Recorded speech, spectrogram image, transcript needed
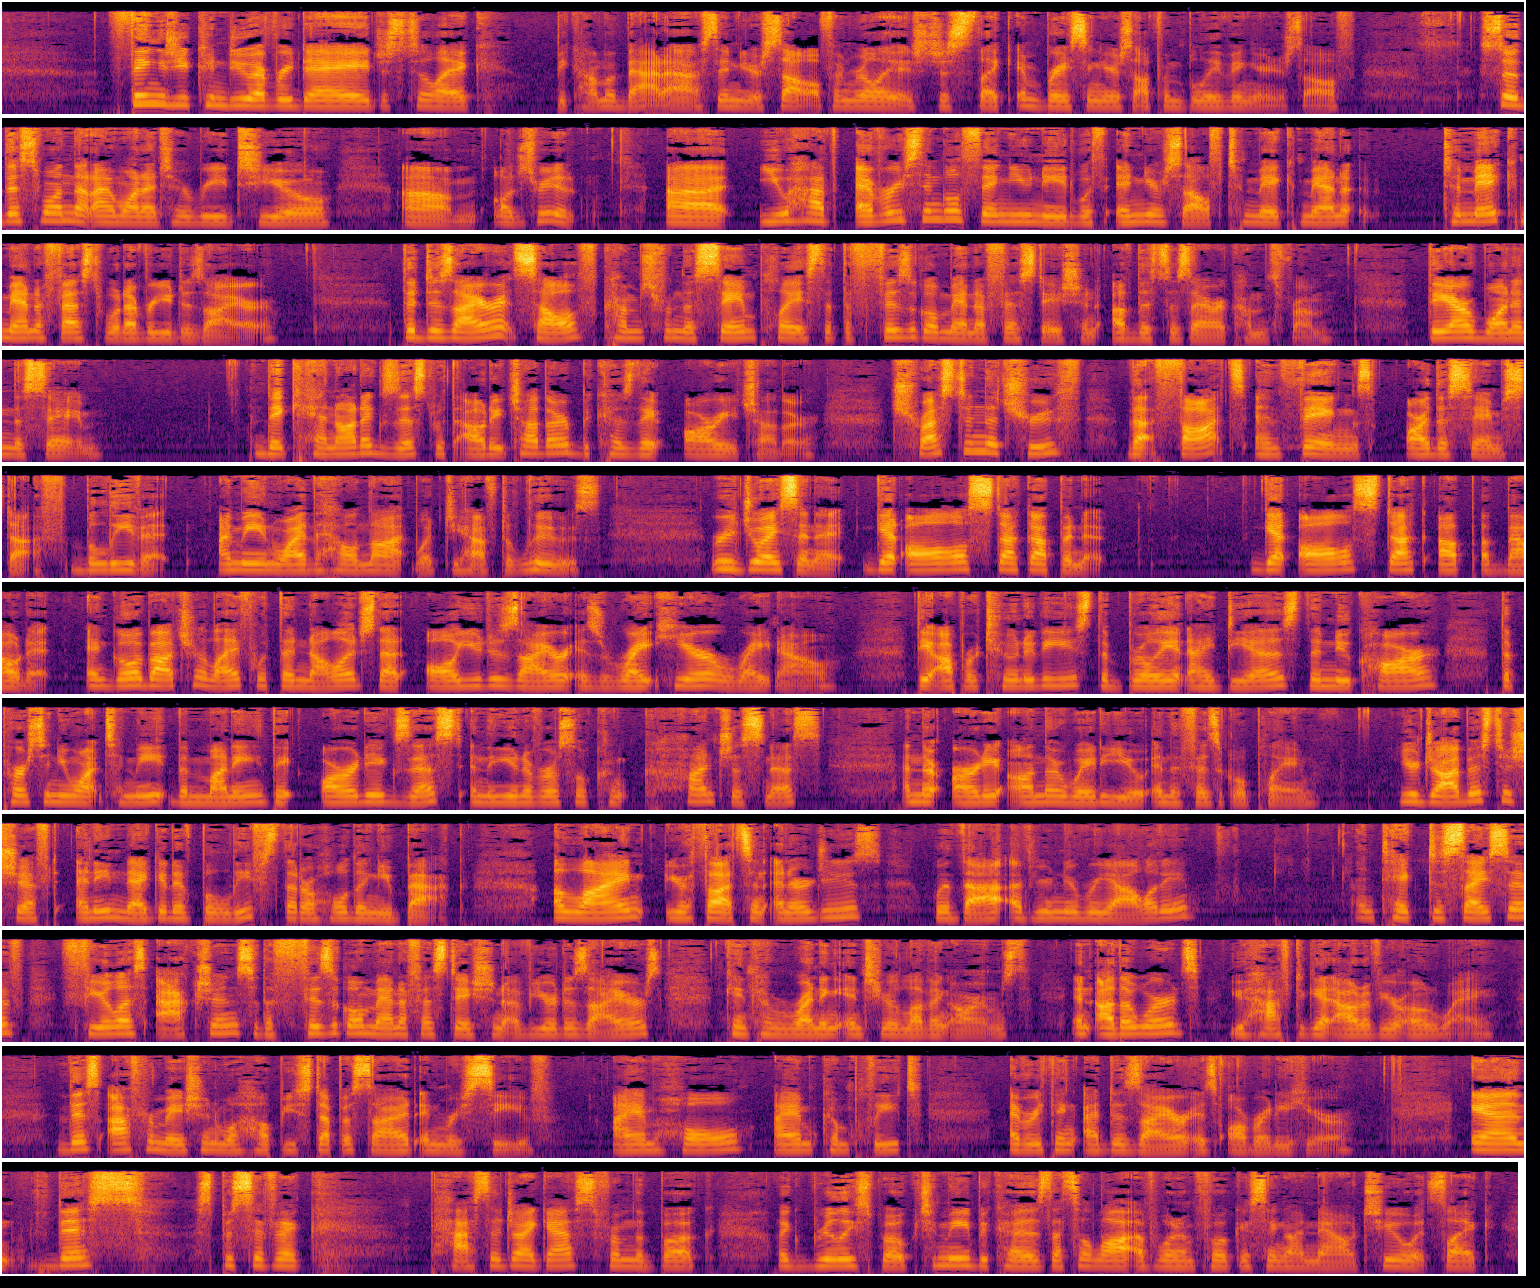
things you can do every day just to like become a badass in yourself. And really, it's just like embracing yourself and believing in yourself. So, this one that I wanted to read to you, um, I'll just read it. Uh, you have every single thing you need within yourself to make to make manifest whatever you desire. The desire itself comes from the same place that the physical manifestation of this desire comes from. They are one and the same. They cannot exist without each other because they are each other. Trust in the truth that thoughts and things are the same stuff. Believe it. I mean, why the hell not? What do you have to lose? Rejoice in it. Get all stuck up in it. Get all stuck up about it and go about your life with the knowledge that all you desire is right here, right now the opportunities, the brilliant ideas, the new car, the person you want to meet, the money, they already exist in the universal con- consciousness and they're already on their way to you in the physical plane. Your job is to shift any negative beliefs that are holding you back. Align your thoughts and energies with that of your new reality and take decisive, fearless action so the physical manifestation of your desires can come running into your loving arms. In other words, you have to get out of your own way. This affirmation will help you step aside and receive. I am whole, I am complete, everything I desire is already here. And this specific passage, I guess, from the book, like really spoke to me because that's a lot of what I'm focusing on now, too. It's like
